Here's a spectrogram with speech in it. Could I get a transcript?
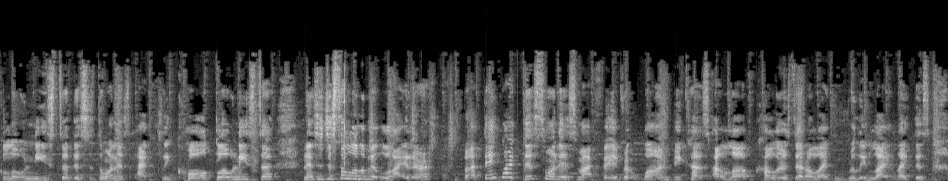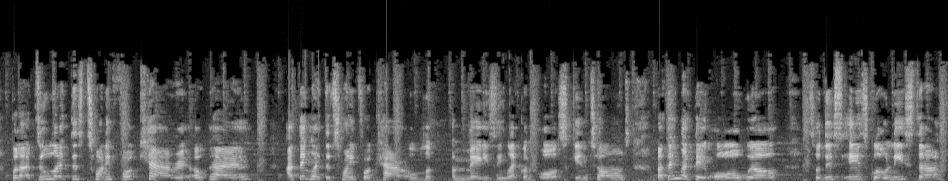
Glownista. This is the one that's actually called Glownista. And this is just a little bit lighter. But I think like this one is my favorite one because I love colors that are like really light like this. But I do like this 24 karat, okay? I think like the 24 karat will look amazing like on all skin tones. I think like they all will. So this is Glownista.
